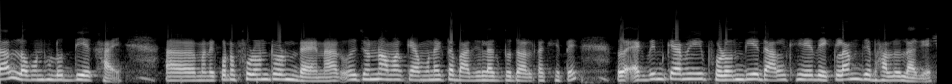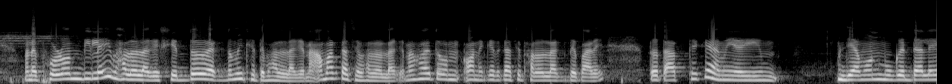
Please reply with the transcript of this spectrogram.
ডাল, লবণ হলুদ দিয়ে খায়। মানে কোনো ফোড়ন টোড়ন দেয় না। আর ওই জন্য আমার কেমন একটা বাজে লাগতো ডালটা খেতে। তো একদিনকে আমি ফোড়ন দিয়ে ডাল খেয়ে দেখলাম যে ভালো লাগে। মানে ফোড়ন দিলেই ভালো লাগে সেদ্ধ একদমই খেতে ভালো লাগে না। আমার কাছে ভালো লাগে না। হয়তো অনেকের কাছে ভালো লাগতে পারে। তো তার থেকে আমি ওই যেমন মুগের ডালে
